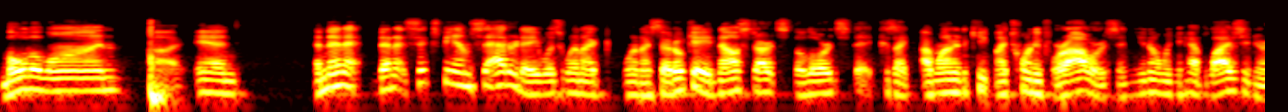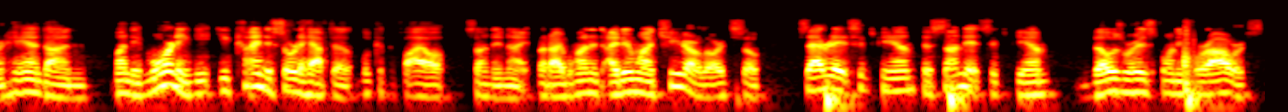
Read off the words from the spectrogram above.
mow the lawn, uh, and and then at, then at 6 p.m. Saturday was when I when I said, okay, now starts the Lord's Day because I, I wanted to keep my 24 hours. And you know, when you have lives in your hand on Monday morning, you, you kind of sort of have to look at the file Sunday night. But I wanted I didn't want to cheat our Lord, so Saturday at 6 p.m. to Sunday at 6 p.m. Those were his 24 hours.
